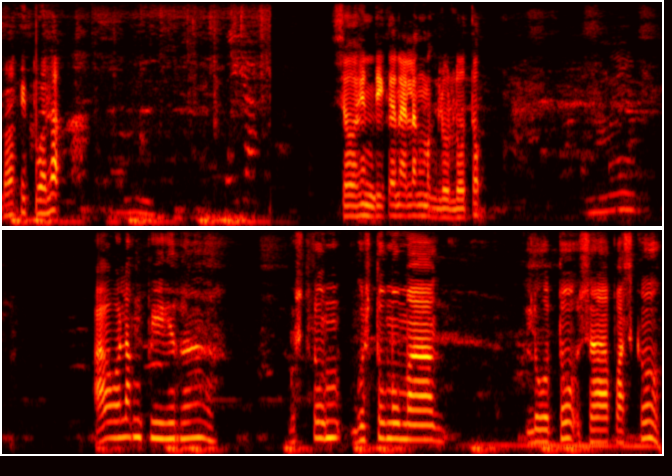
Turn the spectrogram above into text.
Bakit wala? So, hindi ka na lang magluluto? Ah, walang pera. Gusto, gusto mo magluto sa Pasko.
